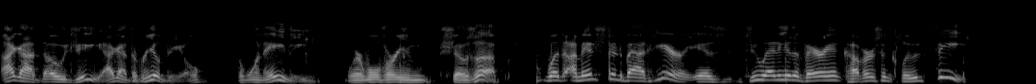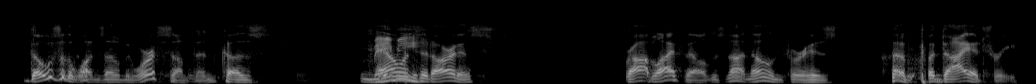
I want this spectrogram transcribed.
I got the OG, I got the real deal, the 180 where Wolverine shows up. What I'm interested about here is do any of the variant covers include feet? Those are the ones that'll be worth something because Maybe talented artist Rob Liefeld is not known for his podiatry.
